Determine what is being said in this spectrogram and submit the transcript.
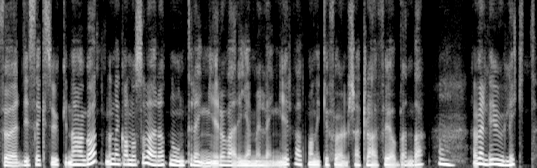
før de seks ukene har gått, men det kan også være at noen trenger å være hjemme lenger, at man ikke føler seg klar for jobb ennå. Mm. Det er veldig ulikt.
